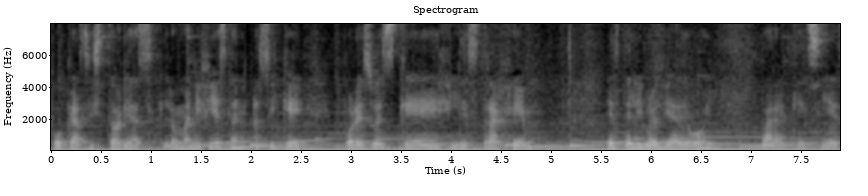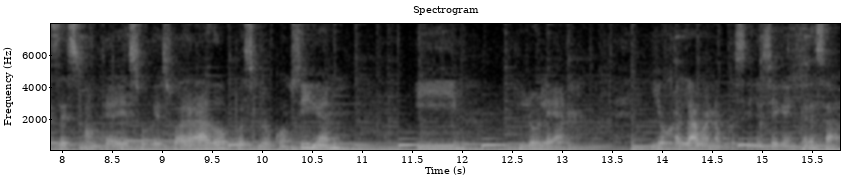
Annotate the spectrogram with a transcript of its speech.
pocas historias lo manifiestan, así que por eso es que les traje este libro el día de hoy, para que si es de su interés o de su agrado, pues lo consigan y lo lean. Y ojalá, bueno, pues si les llega a interesar,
